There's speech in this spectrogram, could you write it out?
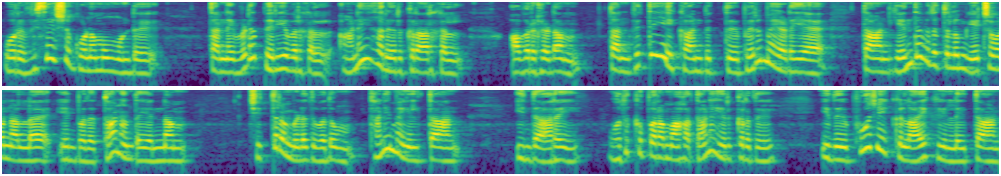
ஒரு விசேஷ குணமும் உண்டு. தன்னை விட பெரியவர்கள் அநேகர் இருக்கிறார்கள். அவர்களிடம் தன் வித்தையை காண்பித்து பெருமையடைய தான் எந்த விதத்திலும் ஏற்றவன் அல்ல என்பது தான் அந்த எண்ணம். சித்திரம் எழுதுவதும் தனிமையில்தான் இந்த அறை ஒதுக்குப்புறமாகத்தானே இருக்கிறது. இது பூஜைக்கு லாய்க்கு இல்லைத்தான்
